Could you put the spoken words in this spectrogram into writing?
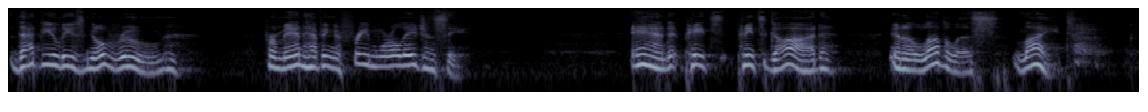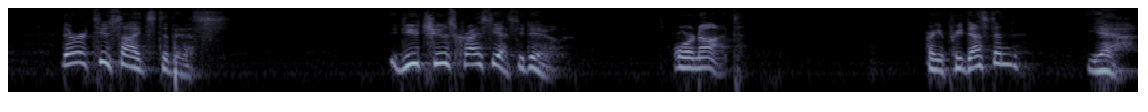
That view leaves no room for man having a free moral agency. And it paints, paints God in a loveless light. There are two sides to this. Do you choose Christ? Yes, you do. Or not. Are you predestined? Yeah.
